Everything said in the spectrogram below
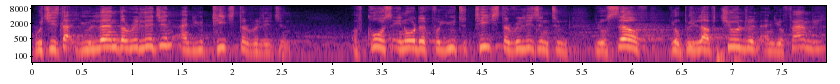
which is that you learn the religion and you teach the religion of course in order for you to teach the religion to yourself your beloved children and your family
